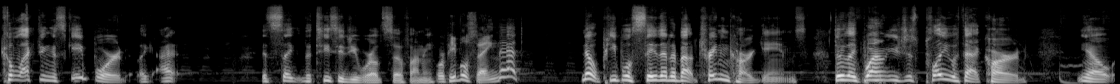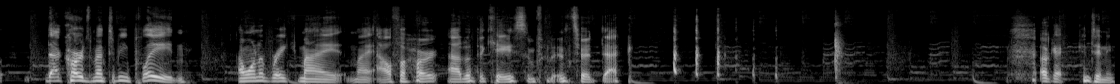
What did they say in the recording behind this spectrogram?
collecting a skateboard." Like I it's like the TCG world's so funny. Were people saying that? No, people say that about trading card games. They're like, why don't you just play with that card? You know, that card's meant to be played. I want to break my my alpha heart out of the case and put it into a deck. okay, continue.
